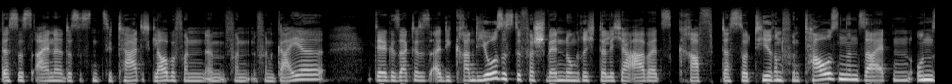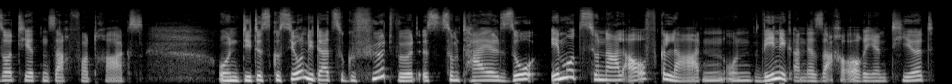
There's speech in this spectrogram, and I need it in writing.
Das ist eine, das ist ein Zitat, ich glaube, von, ähm, von, von Geier, der gesagt hat, es ist die grandioseste Verschwendung richterlicher Arbeitskraft, das Sortieren von tausenden Seiten unsortierten Sachvortrags. Und die Diskussion, die dazu geführt wird, ist zum Teil so emotional aufgeladen und wenig an der Sache orientiert,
